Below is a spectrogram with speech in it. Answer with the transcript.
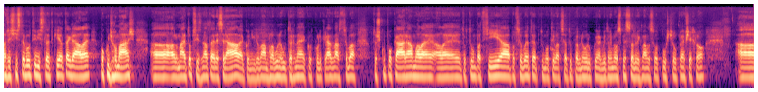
a řeší s tebou ty výsledky a tak dále, pokud ho máš a má to přiznat a jde se dál, jako nikdo vám hlavu neutrhne, jako kolikrát vás třeba trošku pokárám, ale, ale to k tomu patří a potřebujete tu motivaci a tu pevnou ruku, jinak by to nemělo smysl, kdybych vám zase odpouštěl úplně všechno a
